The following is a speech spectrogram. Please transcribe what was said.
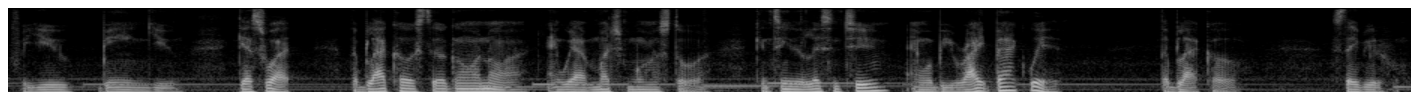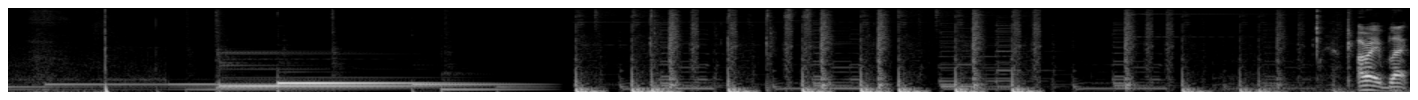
for you being you. Guess what? The Black Code is still going on, and we have much more in store. Continue to listen to, and we'll be right back with the Black Code. Stay beautiful. All right, Black.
